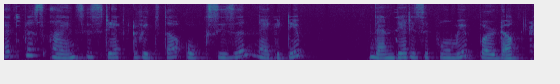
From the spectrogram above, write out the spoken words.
H plus ions is react with the oxygen negative. Then there is a form a product.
